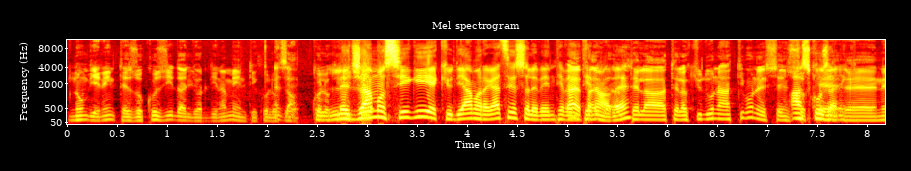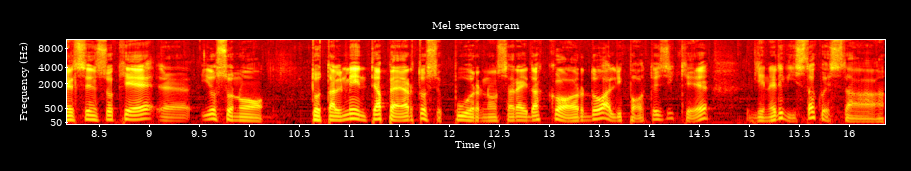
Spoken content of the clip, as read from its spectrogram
Non viene inteso così dagli ordinamenti. Quello Esatto. che, quello che Leggiamo Sighi e chiudiamo, ragazzi, che sono le 20 e Eh, fai- 29. te, la, te la chiudo un attimo nel senso Ah, che, eh, nel senso che eh, io sono totalmente aperto, seppur non sarei d'accordo, all'ipotesi che viene rivista questa,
